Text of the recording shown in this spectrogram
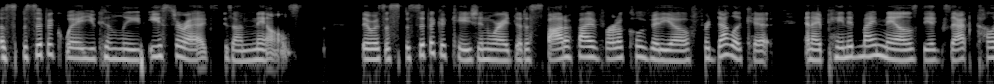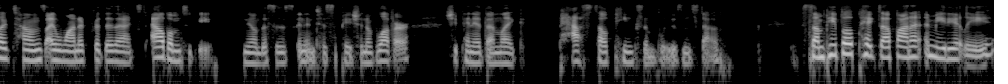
a specific way you can leave Easter eggs is on nails. There was a specific occasion where I did a Spotify vertical video for Delicate and I painted my nails the exact color tones I wanted for the next album to be. You know, this is in anticipation of Lover. She painted them like pastel pinks and blues and stuff. Some people picked up on it immediately,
